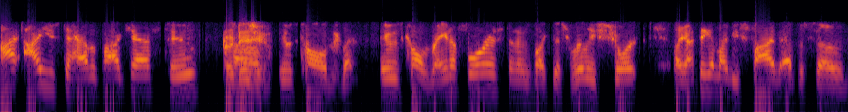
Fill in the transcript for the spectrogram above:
I I used to have a podcast too. or did Um, you? It was called it was called Raina Forest, and it was like this really short. Like I think it might be five episodes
